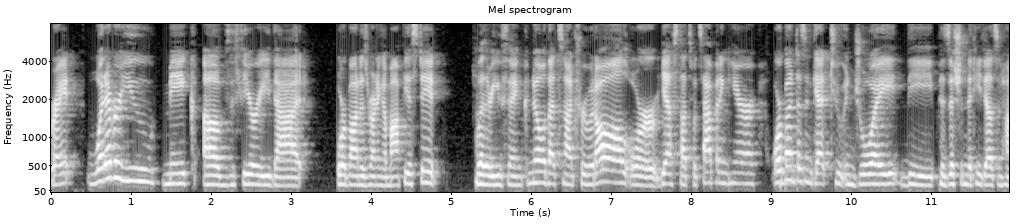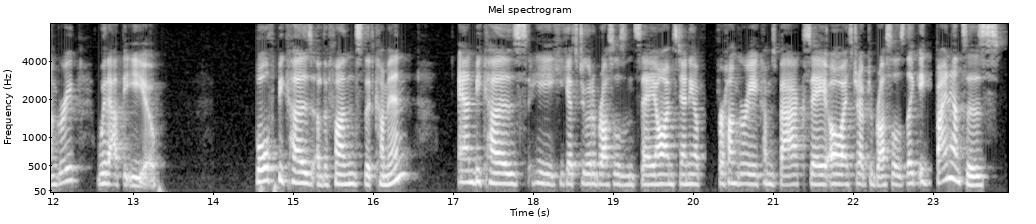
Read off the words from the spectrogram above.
right? Whatever you make of the theory that Orban is running a mafia state, whether you think, no, that's not true at all, or yes, that's what's happening here, Orban doesn't get to enjoy the position that he does in Hungary without the EU. Both because of the funds that come in and because he he gets to go to Brussels and say, "Oh, I'm standing up for Hungary," comes back say, "Oh, I stood up to Brussels." Like it finances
